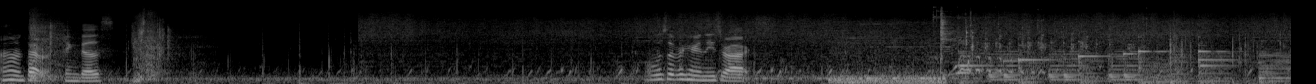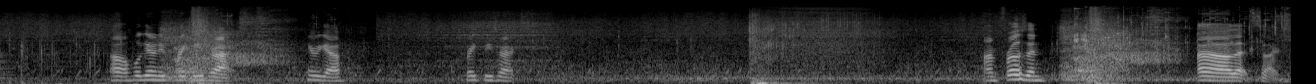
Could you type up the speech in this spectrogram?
don't know what that thing does. What was over here in these rocks? Oh, we're gonna break these rocks. Here we go. Break these rocks. I'm frozen. Oh, that sucks.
